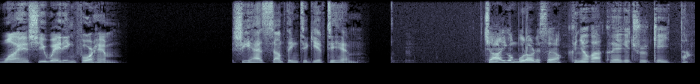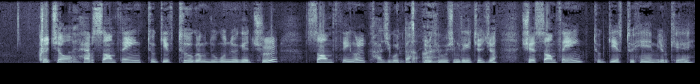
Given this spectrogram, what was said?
Why is she waiting for him? She has something to give to him. 자, 이건 뭐라 그랬어요? 그녀가 그에게 줄 게 있다. 그렇죠. 네. have something to give to 그러면 누구누구에게 줄 something을 가지고 있다. 있다. 이렇게 네. 보시면 되겠죠. 그죠? She has something to give to him. 이렇게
